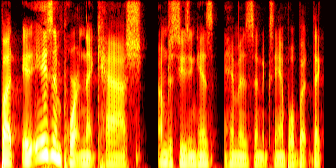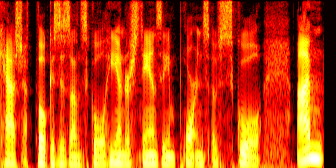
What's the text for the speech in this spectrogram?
but it is important that Kash I'm just using his him as an example, but that Kash focuses on school. He understands the importance of school. I'm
